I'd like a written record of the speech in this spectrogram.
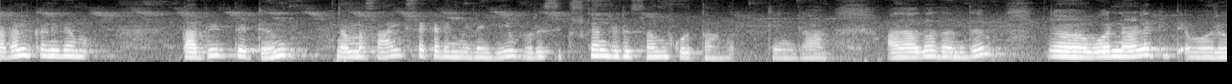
கடல் கணிதம் தவிர்த்துட்டு நம்ம சாய்ஸ் அகாடமிலேயே ஒரு சிக்ஸ் ஹண்ட்ரட் சம் கொடுத்தாங்க ஓகேங்களா? அதாவது அது வந்து ஒரு நாளைக்கு ஒரு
